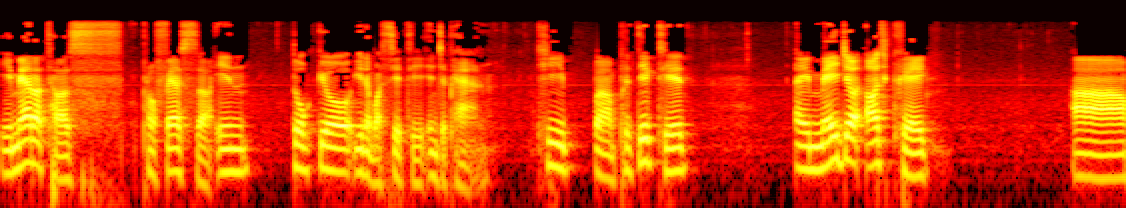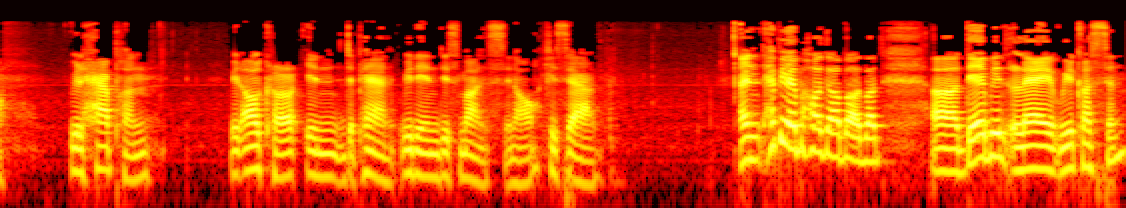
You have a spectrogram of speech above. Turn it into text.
emeritus professor in Tokyo University in Japan. He uh, predicted a major earthquake uh, will happen, will occur in Japan within this month, you know, he said. And have you ever heard about, about uh, David Ray Wilkerson?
